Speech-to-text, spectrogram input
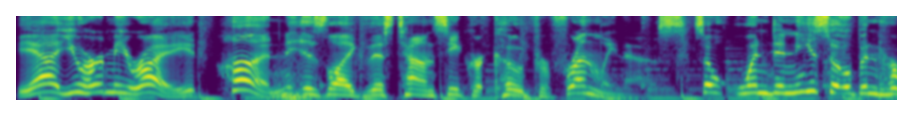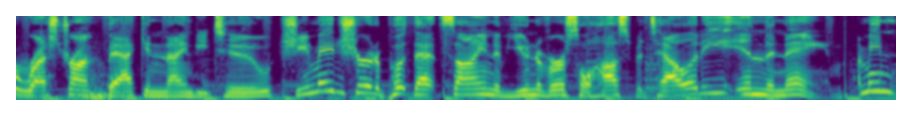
Yeah, you heard me right. Hun is like this town's secret code for friendliness. So when Denise opened her restaurant back in 92, she made sure to put that sign of universal hospitality in the name. I mean,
